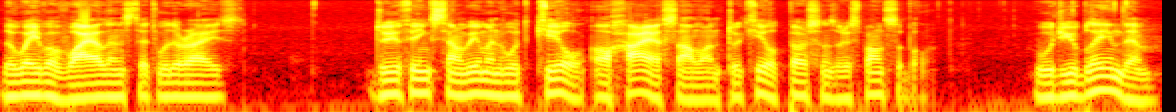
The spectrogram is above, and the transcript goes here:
The wave of violence that would arise? Do you think some women would kill or hire someone to kill persons responsible? Would you blame them?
